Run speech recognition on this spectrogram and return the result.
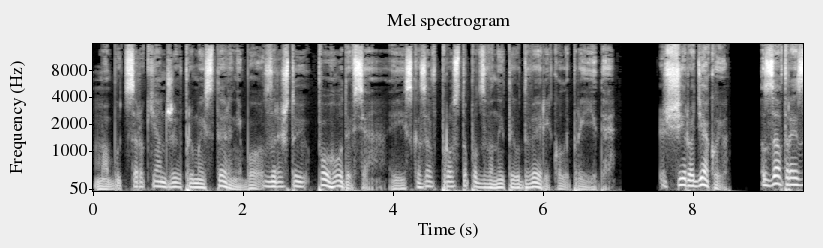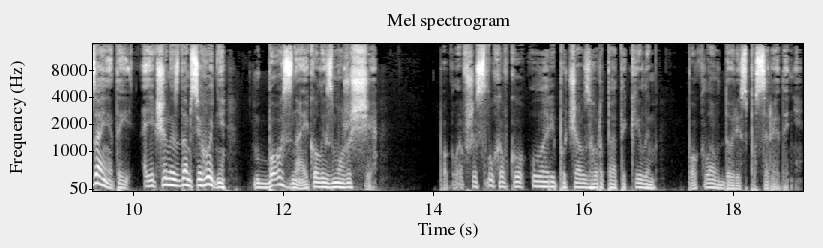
Мабуть, Сарок'ян жив при майстерні, бо, зрештою, погодився і сказав просто подзвонити у двері, коли приїде. Щиро дякую. Завтра я зайнятий, а якщо не здам сьогодні, Бог знає, коли зможу ще. Поклавши слухавку, Ларі почав згортати килим, поклав Доріс посередині.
